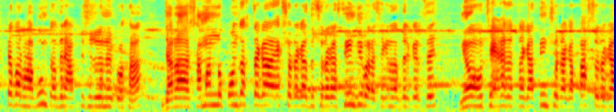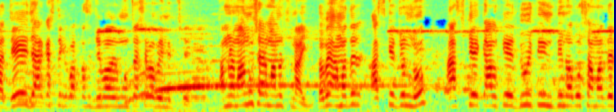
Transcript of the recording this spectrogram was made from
একটা বার ভাবুন, তাদের আত্মীয় স্বজনের কথা, যারা সামান্য পঞ্চাশ টাকা, একশো টাকা, দুশো টাকা সিএনজি ভাড়া সেখানে তাদের কাছে নেওয়া হচ্ছে এক হাজার টাকা, তিনশো টাকা, পাঁচশো টাকা, যে যার কাছ থেকে পারতেছে যেভাবে মন চায় সেভাবে নিচ্ছে। আমরা মানুষ আর মানুষ নাই। তবে আমাদের আজকের জন্য, আজকে, কালকে দুই, তিন দিন অবশ্য আমাদের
